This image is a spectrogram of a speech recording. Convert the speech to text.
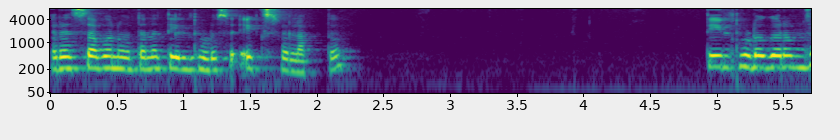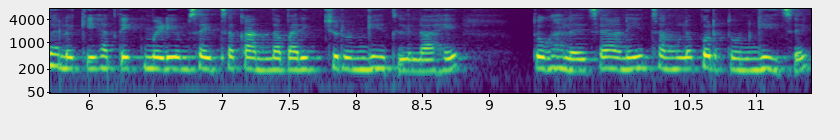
रस्सा बनवताना तेल थोडंसं एक्स्ट्रा लागतं. तेल थोडं गरम झालं की ह्यात एक मिडियम साईजचा कांदा बारीक चिरून घेतलेला आहे. तो घालायचा आहे आणि चांगलं परतून घ्यायचं आहे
